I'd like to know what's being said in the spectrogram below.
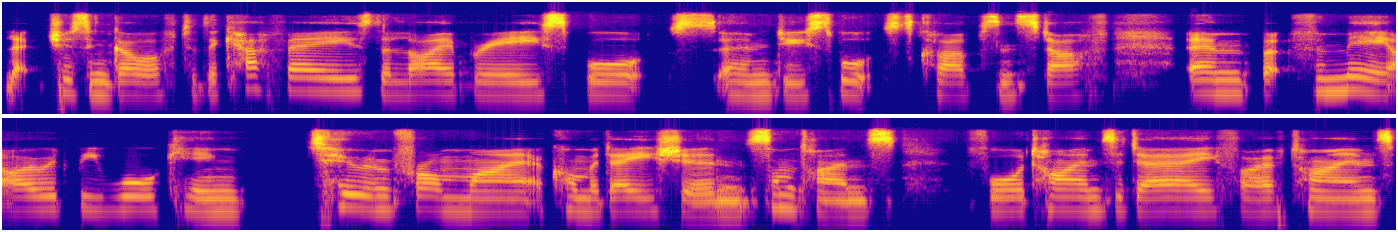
lectures and go off to the cafes, the library, sports, um, do sports clubs and stuff. Um, but for me, I would be walking to and from my accommodation, sometimes four times a day, five times,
